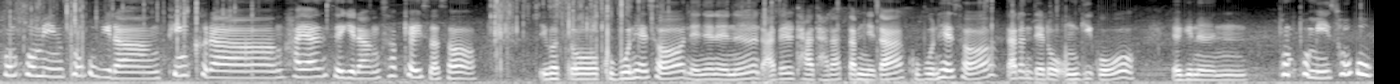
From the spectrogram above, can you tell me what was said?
폼포밍 소국이랑 핑크랑 하얀색이랑 섞여 있어서 이것도 구분해서 내년에는 라벨 다 달았답니다. 구분해서 다른 데로 옮기고 여기는 폼폼이 소국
